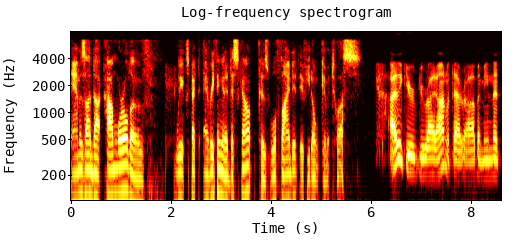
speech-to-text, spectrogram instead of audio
Amazon.com world of we expect everything at a discount because we'll find it if you don't give it to us? I think you're you're right on with that, Rob. I mean, that's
